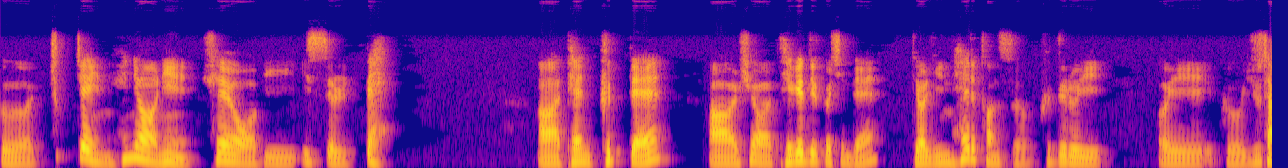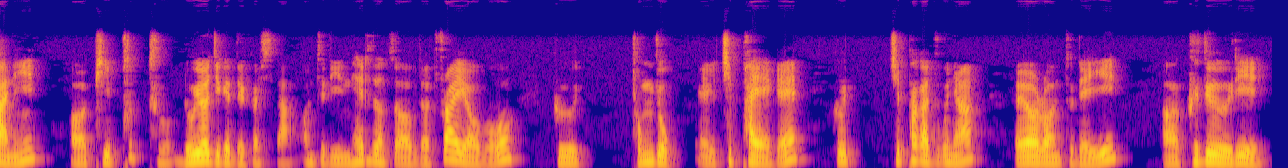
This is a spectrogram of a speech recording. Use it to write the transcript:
그 축제인 회년이 쉐어업이 있을 때, 아, 된 그때, 아, 쉐어 되게 될 것인데, their inheritance, 그들의 그 유산이 어, be put 놓여지게 될 것이다. unto the inheritance 그 종족, 지파에게, 그 지파가 누구냐? Aaron today, 어, 그들이,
